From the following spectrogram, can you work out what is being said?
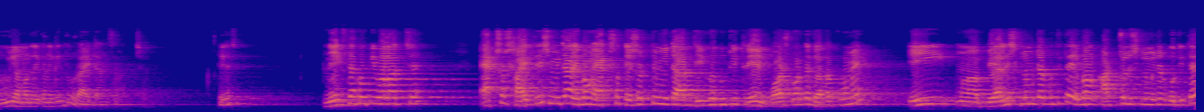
দুই আমাদের এখানে কিন্তু রাইট অ্যান্সার হচ্ছে। ঠিক আছে? নেক্সট দেখো কি বলা হচ্ছে? একশো সাঁত্রিশ মিটার এবং একশো তেষট্টি মিটার দীর্ঘ দুটি ট্রেন পরস্পরকে যথাক্রমে এই বিয়াল্লিশ কিলোমিটার গতিতে এবং আটচল্লিশ কিলোমিটার গতিতে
